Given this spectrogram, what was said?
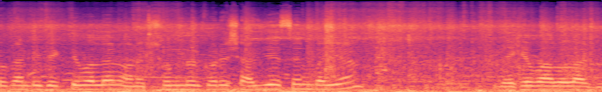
দোকানটি দেখতে পারলেন, অনেক সুন্দর করে সাজিয়েছেন ভাইয়া। দেখে ভালো লাগল।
